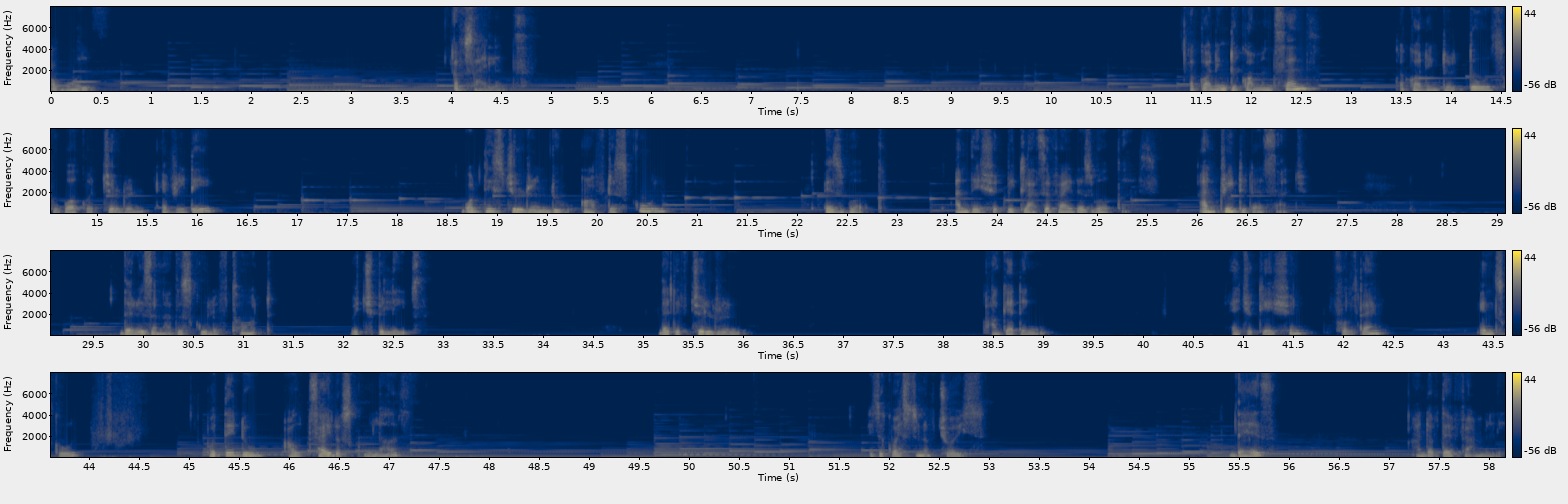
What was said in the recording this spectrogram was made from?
A wall of silence. According to common sense, according to those who work with children every day, what these children do after school is work, and they should be classified as workers and treated as such. There is another school of thought which believes that if children are getting education full time in school, what they do outside of school hours is a question of choice. Theirs and of their families.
